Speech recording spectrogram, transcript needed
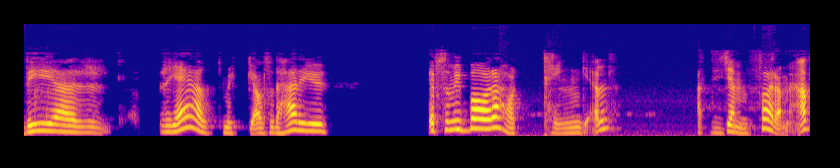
Det är rejält mycket. Alltså det här är ju... Eftersom vi bara har Tengel att jämföra med.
